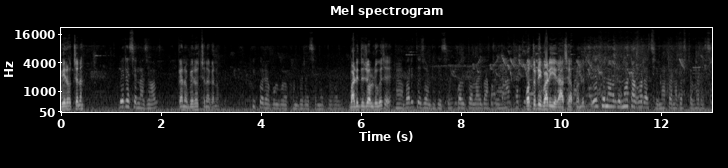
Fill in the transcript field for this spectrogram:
বের হচ্ছে না? বেড়েছে না জল। কেন? বের হচ্ছে না কেন? কি করে বলব এখন বেড়েছে না তো বলে? বাড়িতে জল ঢুকেছে? হ্যাঁ বাড়িতে জল ঢুকেছে কলতলায় বাথরুম কতটি বাড়ি এর আছে আপনাদের? এখানে আমাদের নটা ঘর আছে নটা না দশটা ঘর আছে।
